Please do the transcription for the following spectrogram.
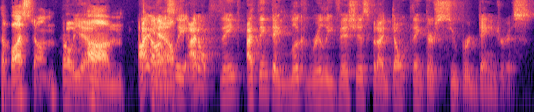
to bust them. Oh yeah, Um, I honestly, know? I don't think. I think they look really vicious, but I don't think they're super dangerous.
